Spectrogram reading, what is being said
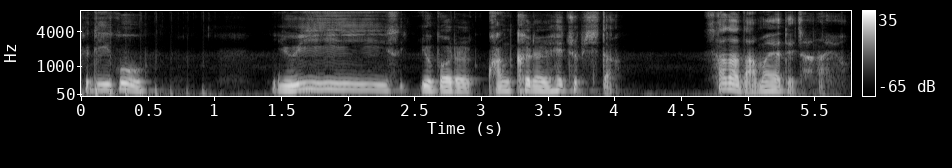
그리고 유이 유버를 광크를 해줍시다. 사다 남아야 되잖아요.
